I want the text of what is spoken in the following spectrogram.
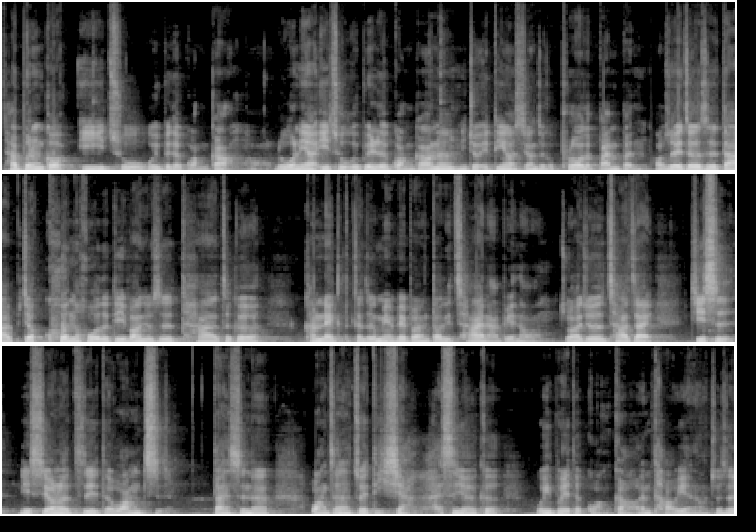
它不能够移除 Weebly 的广告哦。如果你要移除 Weebly 的广告呢，你就一定要使用这个 Pro 的版本哦。所以这个是大家比较困惑的地方，就是它这个 Connect 跟这个免费版本到底差在哪边哦？主要就是差在即使你使用了自己的网址，但是呢，网站的最底下还是有一个。微博的广告很讨厌啊，就是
